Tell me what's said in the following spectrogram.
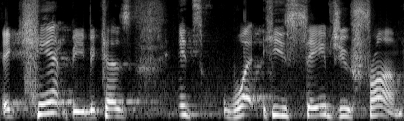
It can't be because it's what he's saved you from.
